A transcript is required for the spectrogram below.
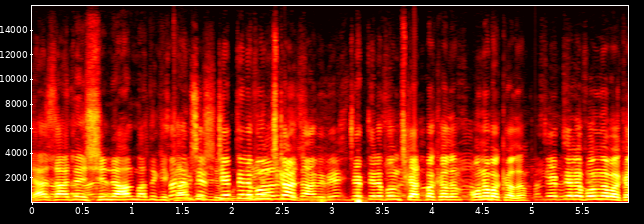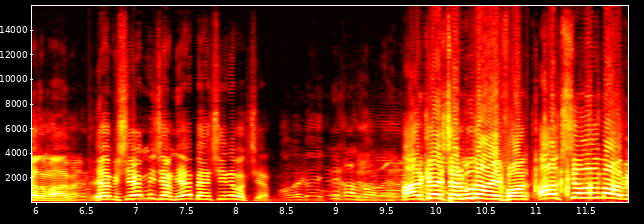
Ya zaten şimdi almadı ki Sana bir kardeşim. şey Cep telefonu Bunlar çıkart abi bir. Cep telefonu çıkart bakalım. Ona bakalım. Cep telefonuna bakalım abi. Ya bir şey yapmayacağım ya. Ben şeyine bakacağım. Arkadaşlar bu da iPhone. Alkış alalım abi.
